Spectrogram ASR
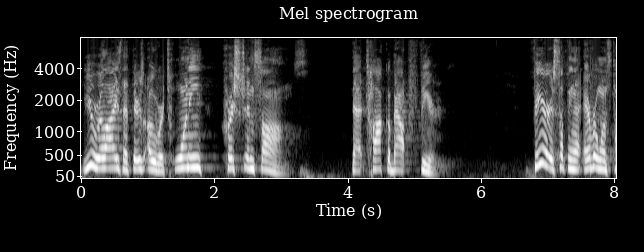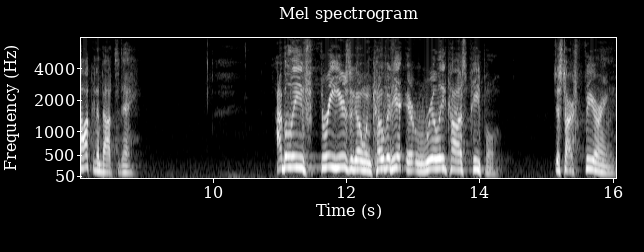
You realize that there's over 20 Christian songs that talk about fear. Fear is something that everyone's talking about today. I believe three years ago when COVID hit, it really caused people to start fearing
